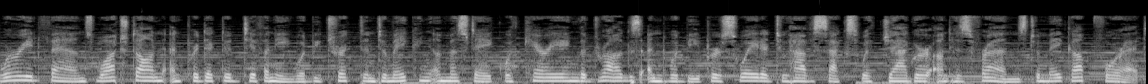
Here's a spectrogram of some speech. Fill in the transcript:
Worried fans watched on and predicted Tiffany would be tricked into making a mistake with carrying the drugs and would be persuaded to have sex with Jagger and his friends to make up for it.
